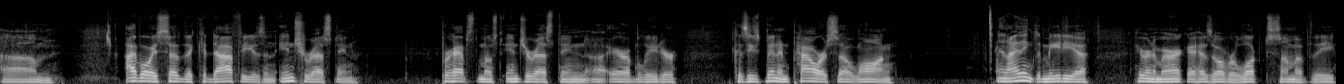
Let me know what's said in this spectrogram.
Um, I've always said that Gaddafi is an interesting, perhaps the most interesting uh, Arab leader, because he's been in power so long. And I think the media here in America has overlooked some of the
